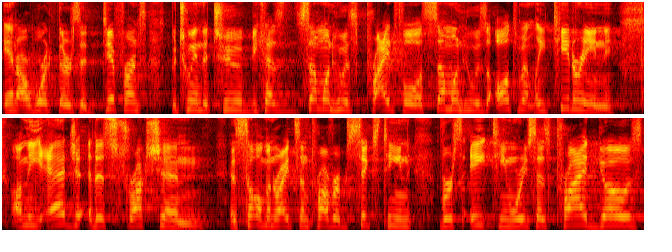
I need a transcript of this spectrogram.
in our work. There's a difference between the two because someone who is prideful is someone who is ultimately teetering on the edge of destruction. As Solomon writes in Proverbs 16, verse 18, where he says, Pride goes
